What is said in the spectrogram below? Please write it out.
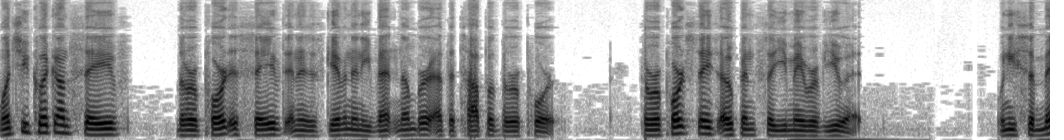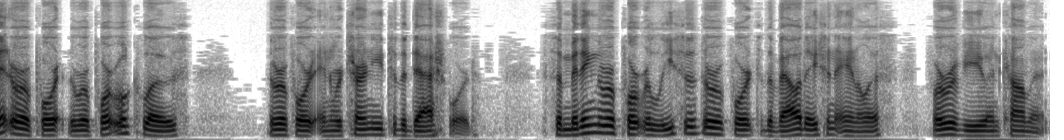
Once you click on save, the report is saved and it is given an event number at the top of the report. The report stays open so you may review it. When you submit a report, the report will close the report and return you to the dashboard. Submitting the report releases the report to the validation analyst for review and comment.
